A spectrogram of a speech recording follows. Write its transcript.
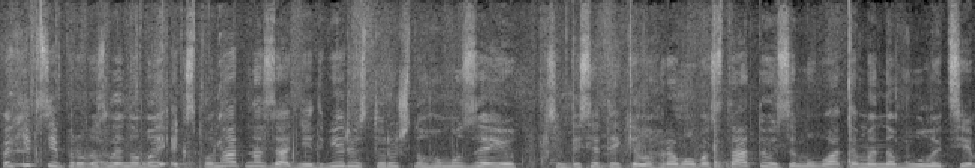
Фахівці привезли новий експонат на задній двір історичного музею. 70-кілограмова статуя зимуватиме на вулиці.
